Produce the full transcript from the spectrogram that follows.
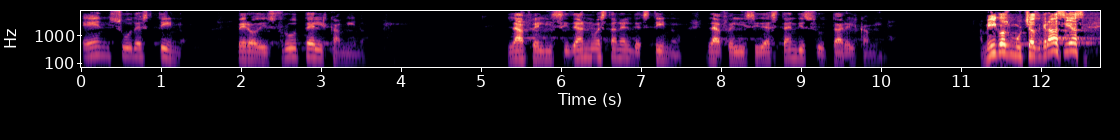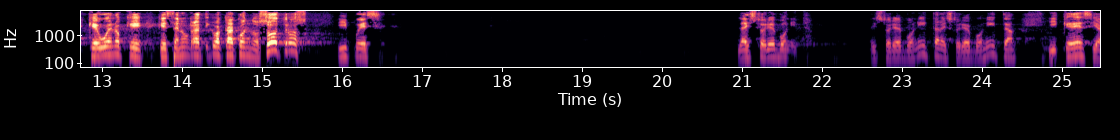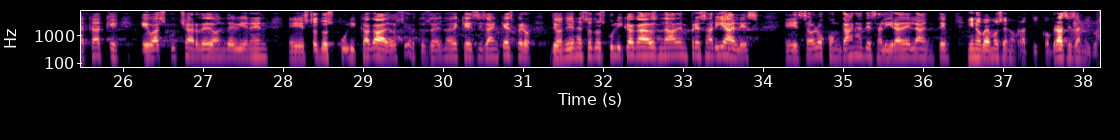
en su destino, pero disfrute el camino. La felicidad no está en el destino, la felicidad está en disfrutar el camino. Amigos, muchas gracias. Qué bueno que, que estén un ratico acá con nosotros. Y pues la historia es bonita. La historia es bonita, la historia es bonita. ¿Y qué decía acá? Que, va a escuchar de dónde vienen eh, estos dos culicagados, ¿cierto? Ustedes no sé qué, si saben qué es, pero de dónde vienen estos dos culicagados, nada de empresariales, eh, solo con ganas de salir adelante. Y nos vemos en un ratico. Gracias, amigos.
